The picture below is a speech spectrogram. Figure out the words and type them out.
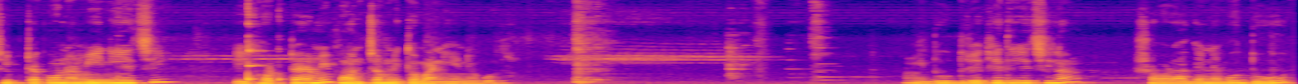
শিবটাকেও নামিয়ে নিয়েছি, এই ঘরটায় আমি পঞ্চামৃত বানিয়ে নেব। আমি দুধ রেখে দিয়েছিলাম, সবার আগে নেব দুধ।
